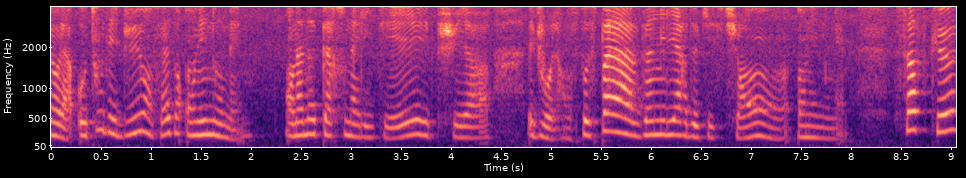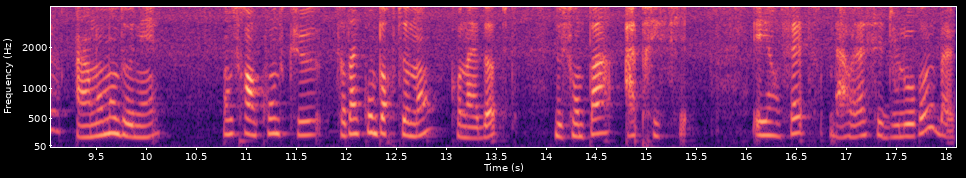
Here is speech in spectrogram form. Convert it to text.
Mais voilà, au tout début, en fait, on est nous-mêmes. On a notre personnalité, et puis, euh, et puis voilà, on se pose pas 20 milliards de questions, on, est nous-mêmes. Sauf que, à un moment donné, on se rend compte que certains comportements qu'on adopte ne sont pas appréciés. Et en fait, bah voilà, c'est douloureux. Bah,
